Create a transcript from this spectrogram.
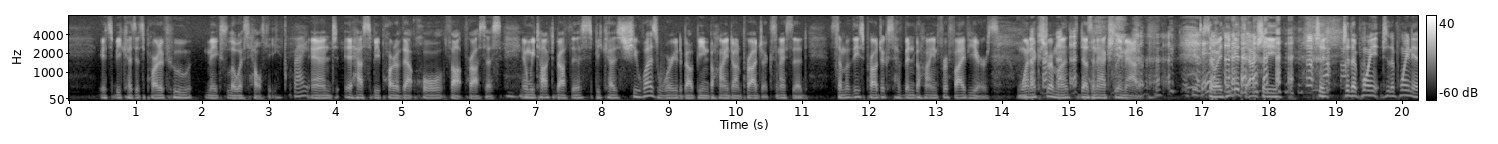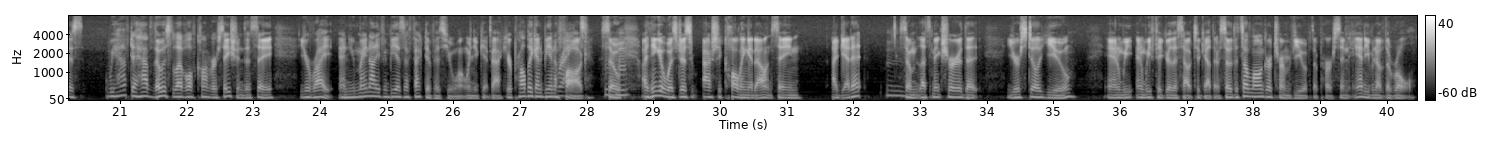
It's because it's part of who makes Lois healthy. Right. And it has to be part of that whole thought process. Mm-hmm. And we talked about this because she was worried about being behind on projects. And I said, some of these projects have been behind for five years. One extra month doesn't actually matter. So I think it's actually to, to the point to the point is we have to have those level of conversations and say you're right. And you may not even be as effective as you want when you get back. You're probably going to be in a right. fog. So mm-hmm. i think it was just actually calling it out and saying i get it. Mm. so let's make sure that you're still you and we and we figure this out together. So that's a longer term view of the person and even of the role.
